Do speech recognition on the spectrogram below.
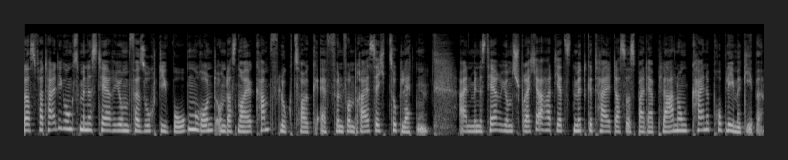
Das Verteidigungsministerium versucht die Wogen rund um das neue Kampfflugzeug F-35 zu glätten. Ein Ministeriumssprecher hat jetzt mitgeteilt, dass es bei der Planung keine Probleme gebe.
